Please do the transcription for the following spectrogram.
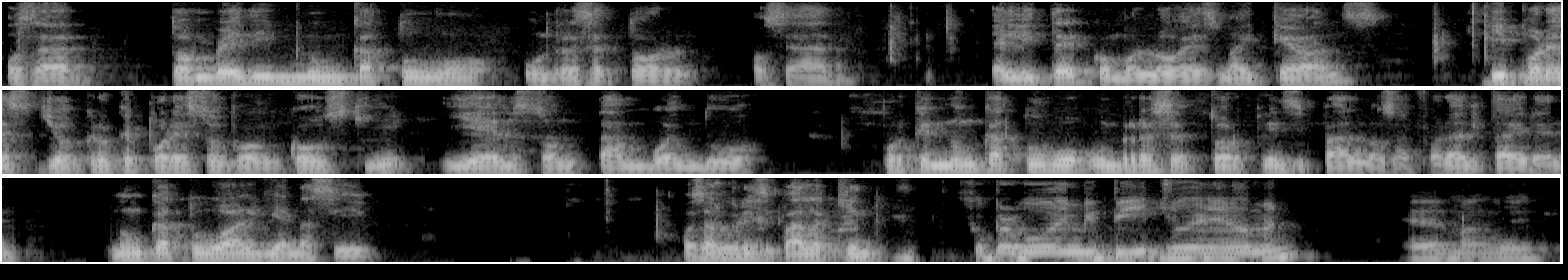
o sea, Tom Brady nunca tuvo un receptor, o sea, élite como lo es Mike Evans, y por eso, yo creo que por eso Gronkowski y él son tan buen dúo, porque nunca tuvo un receptor principal, o sea, fuera del Tyren, nunca tuvo alguien así, o sea, Julian principal a quien Super Bowl MVP, Julian Edelman. Edelman, güey.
